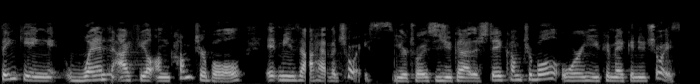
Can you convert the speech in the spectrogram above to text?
thinking when I feel uncomfortable, it means I have a choice. Your choice is you can either stay comfortable or you can make a new choice.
